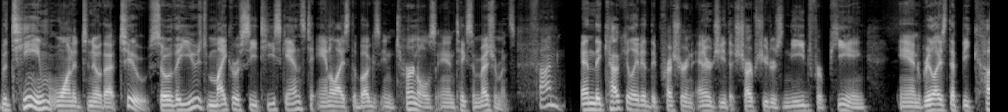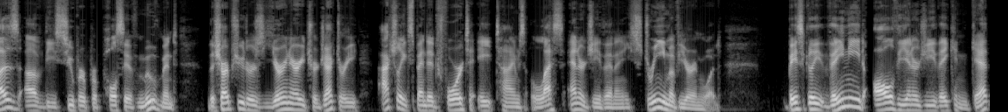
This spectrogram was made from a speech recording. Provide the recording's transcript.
The team wanted to know that too, so they used micro CT scans to analyze the bug's internals and take some measurements. Fun. And they calculated the pressure and energy that sharpshooters need for peeing and realized that because of the super propulsive movement, the sharpshooter's urinary trajectory actually expended four to eight times less energy than a stream of urine would. Basically, they need all the energy they can get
